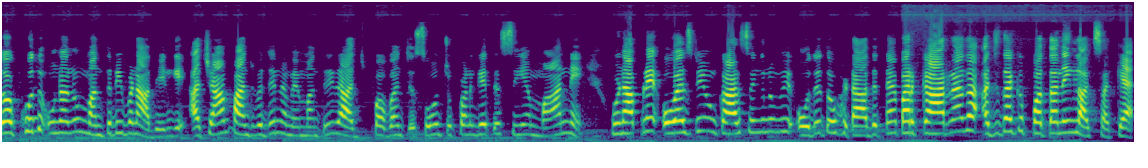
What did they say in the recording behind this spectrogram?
ਤਾਂ ਉਹ ਖੁਦ ਉਹਨਾਂ ਨੂੰ ਮੰਤਰੀ ਬਣਾ ਦੇਣਗੇ। ਅੱਜ ਸ਼ਾਮ 5 ਵਜੇ ਨਵੇਂ ਮੰਤਰੀ ਰਾਜ ਭਵਨ 'ਚ ਸਹੁੰ ਚੁੱਕਣਗੇ ਤੇ ਸੀਐਮ ਮਾਨ ਨੇ ਹੁਣ ਆਪਣੇ ਓਐਸਡੀ ਓਂਕਾਰ ਸਿੰਘ ਨੂੰ ਵੀ ਅਹੁਦੇ ਤੋਂ ਹਟਾ ਦਿੱਤਾ ਪਰ ਕਾਰਨਾਂ ਦਾ ਅਜੇ ਤੱਕ ਪਤਾ ਨਹੀਂ ਲੱਗ ਸਕਿਆ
